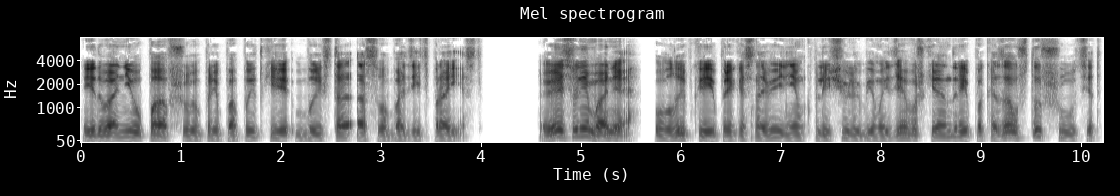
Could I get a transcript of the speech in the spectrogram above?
едва не упавшую при попытке быстро освободить проезд. Весь внимание, улыбкой и прикосновением к плечу любимой девушки Андрей показал, что шутит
